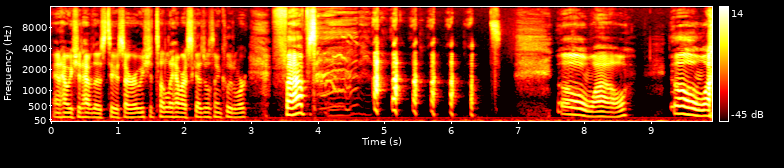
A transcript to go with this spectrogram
and how we should have those too. So we should totally have our schedule to include work. Faps. oh wow. Oh wow.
